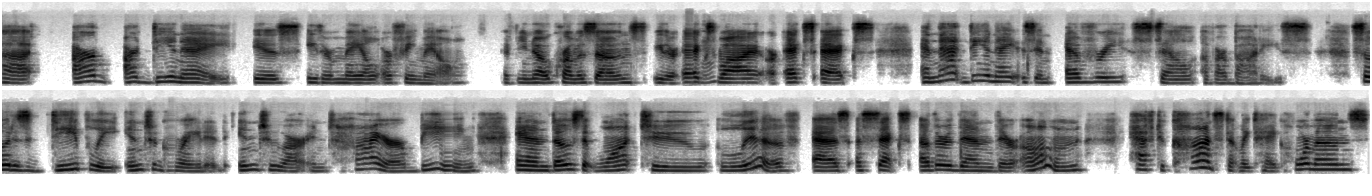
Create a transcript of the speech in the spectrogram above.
uh, our our dna is either male or female if you know chromosomes, either mm-hmm. XY or XX. And that DNA is in every cell of our bodies. So it is deeply integrated into our entire being. And those that want to live as a sex other than their own have to constantly take hormones,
